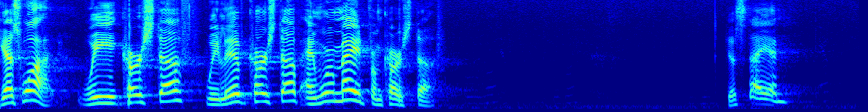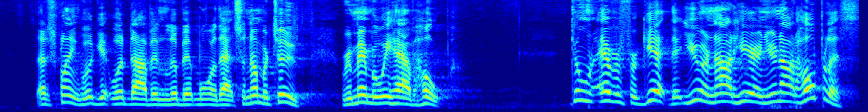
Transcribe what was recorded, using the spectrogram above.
Guess what? We eat cursed stuff, we live cursed stuff, and we're made from cursed stuff. Just saying. That explains. We'll get we'll dive in a little bit more of that. So number two, remember we have hope. Don't ever forget that you are not here and you're not hopeless.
